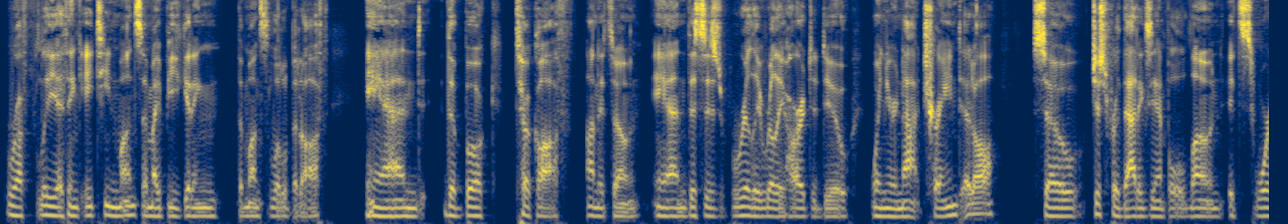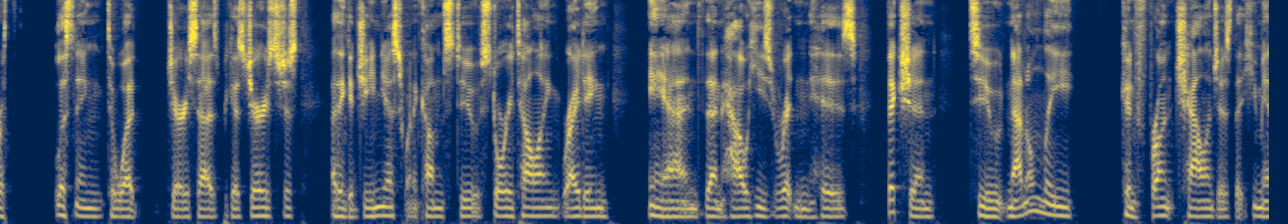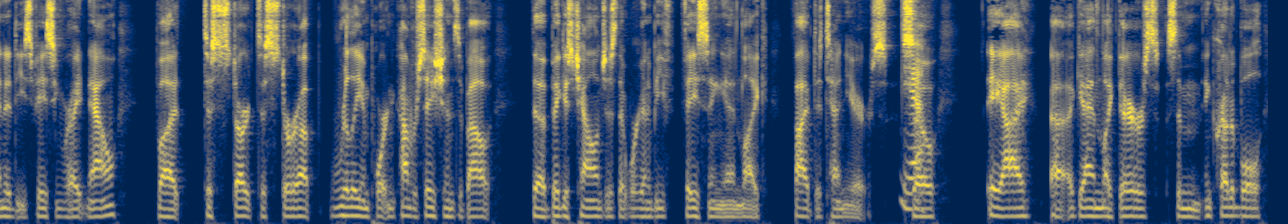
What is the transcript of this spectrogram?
roughly, I think, 18 months. I might be getting the months a little bit off. And the book took off on its own. And this is really, really hard to do when you're not trained at all. So, just for that example alone, it's worth listening to what Jerry says because Jerry's just, I think, a genius when it comes to storytelling, writing, and then how he's written his fiction to not only confront challenges that humanity is facing right now, but to start to stir up really important conversations about the biggest challenges that we're going to be facing in like five to 10 years. Yeah. So, AI, uh, again, like there's some incredible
